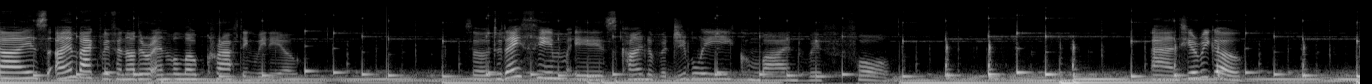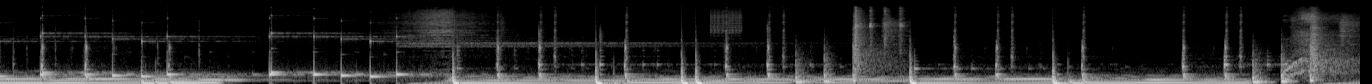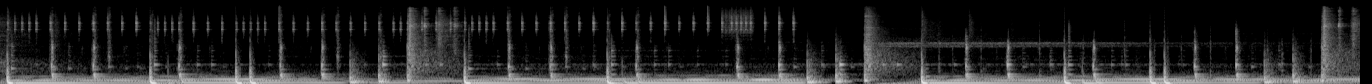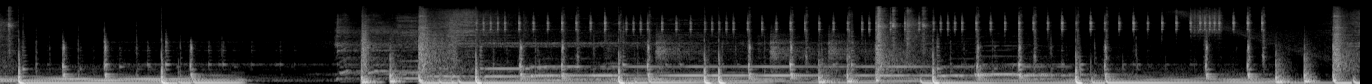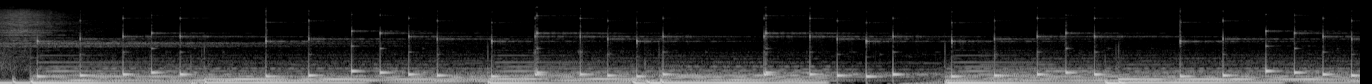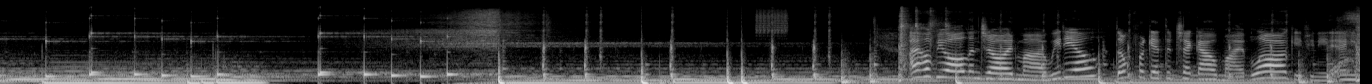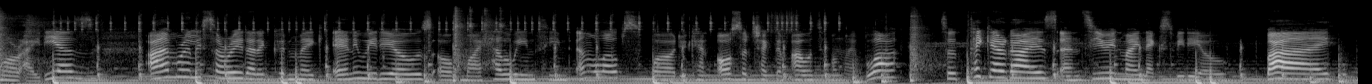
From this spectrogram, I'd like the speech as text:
guys, I am back with another envelope crafting video. So today's theme is kind of a Ghibli combined with fall. And here we go. Hope you all enjoyed my video. Don't forget to check out my blog if you need any more ideas. I'm really sorry that I couldn't make any videos of my Halloween themed envelopes, but you can also check them out on my blog. So take care guys and see you in my next video. Bye!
